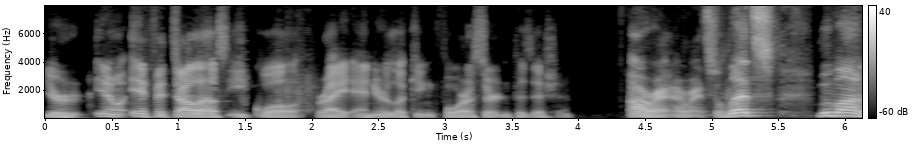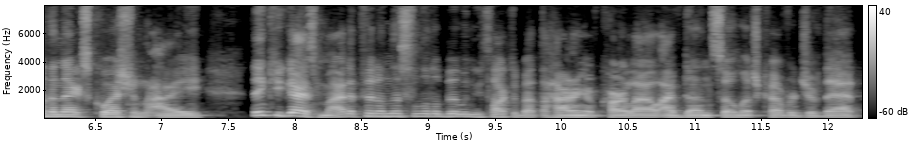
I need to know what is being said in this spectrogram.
you're you know if it's all else equal, right, and you're looking for a certain position. All right, all right. So let's move on to the next question. I think you guys might have hit on this a little bit when you talked about the hiring of Carlisle. I've done so much coverage of that.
